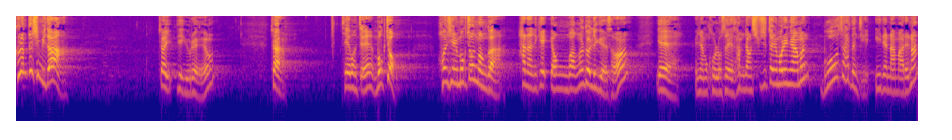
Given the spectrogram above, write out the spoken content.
그런 뜻입니다. 자, 이게 유래예요. 자, 세 번째, 목적. 헌신의 목적은 뭔가? 하나님께 영광을 돌리기 위해서, 예, 왜냐하면 골로새의 3장 17절에 뭐랬냐면 무엇을 하든지 이래나 말해나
